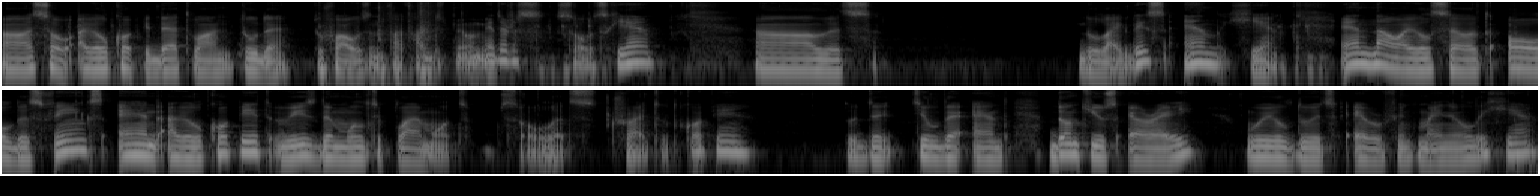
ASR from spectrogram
Uh, so I will copy that one to the 2500 millimeters. So it's here. Uh, let's do like this and here. And now I will select all these things and I will copy it with the multiply mode. So let's try to copy to the till the end. Don't use array. We will do it everything manually here.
